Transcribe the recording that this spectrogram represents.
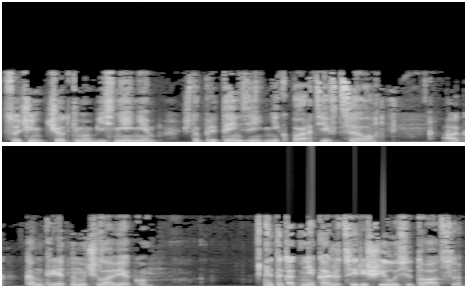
с очень четким объяснением, что претензии не к партии в целом, а к конкретному человеку. Это, как мне кажется, и решило ситуацию.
